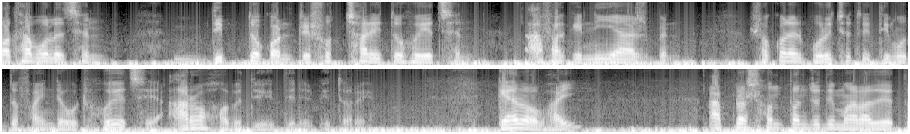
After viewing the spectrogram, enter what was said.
কথা বলেছেন, দীপ্ত কণ্ঠে হয়েছেন, আফাকে নিয়ে আসবেন, সকলের পরিচয় তো ইতিমধ্যে ফাইন্ড আউট হয়েছে, আরও হবে দুই একদিনের ভিতরে। কেন ভাই? আপনার সন্তান যদি মারা যেত,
